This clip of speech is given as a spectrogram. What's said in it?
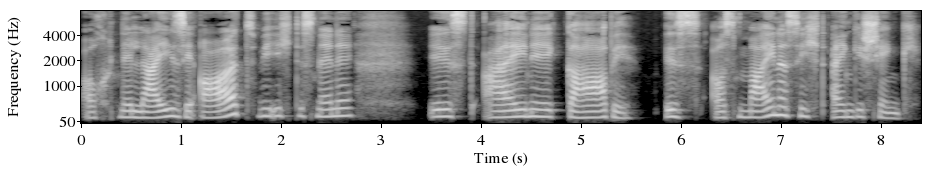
auch eine leise Art, wie ich das nenne, ist eine Gabe, ist aus meiner Sicht ein Geschenk.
